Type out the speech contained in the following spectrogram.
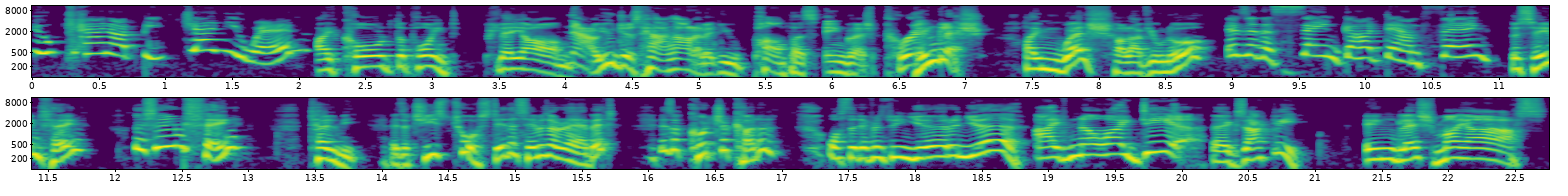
You cannot be genuine. I've called the point. Play on. Now, you just hang on a bit, you pompous English prick. English? I'm Welsh, I'll have you know. Isn't it the same goddamn thing? The same thing? The same thing? Tell me, is a cheese toasty the same as a rabbit? Is a cwtch a cuddle? What's the difference between year and year? I've no idea. Exactly. English my ass.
